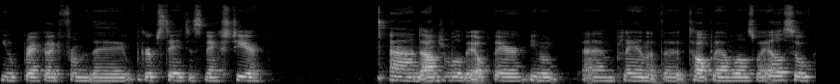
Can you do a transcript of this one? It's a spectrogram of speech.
you know break out from the group stages next year. And Antrim will be up there you know um, playing at the top level as well. So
